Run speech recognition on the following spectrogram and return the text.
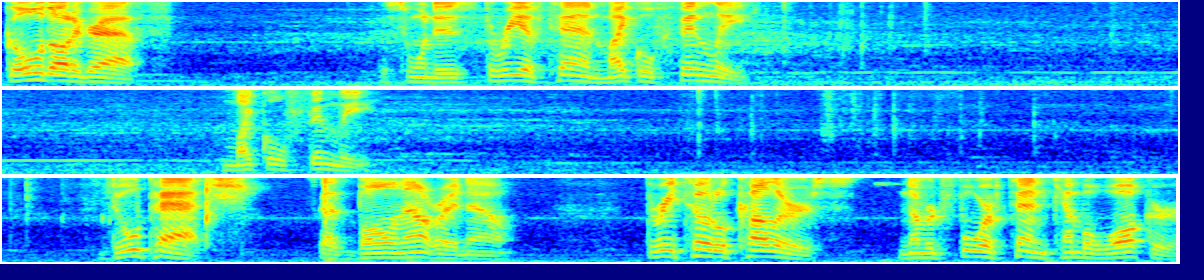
Gold autograph. This one is 3 of 10, Michael Finley. Michael Finley. Dual patch. This guy's balling out right now. Three total colors. Numbered 4 of 10, Kemba Walker.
